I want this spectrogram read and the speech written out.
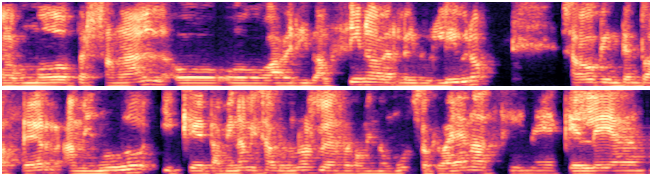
De algún modo personal o, haber ido al cine, haber leído un libro. Es algo que intento hacer a menudo y que también a mis alumnos les recomiendo mucho, que vayan al cine, que lean,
